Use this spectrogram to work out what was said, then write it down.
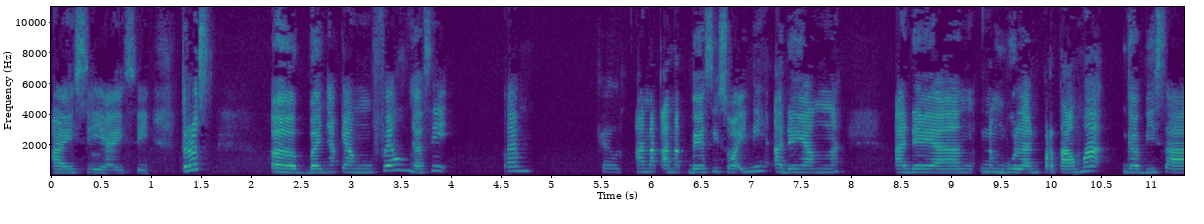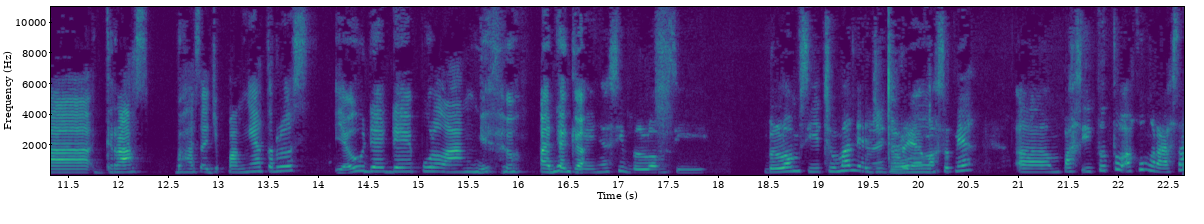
I see, I see. Terus eh, banyak yang fail nggak sih, Lem? Anak-anak beasiswa ini ada yang ada yang enam bulan pertama nggak bisa grasp bahasa Jepangnya terus ya udah deh pulang gitu. Ada nggak? kayaknya sih belum sih belum sih cuman ya jujur ya maksudnya em, pas itu tuh aku ngerasa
